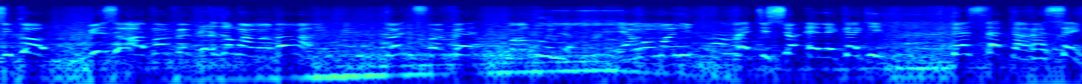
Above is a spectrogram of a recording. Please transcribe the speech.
sikoyo biso avant peuple azonga mabanga toni frappe mabunda yango moni pétition elekaki 245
